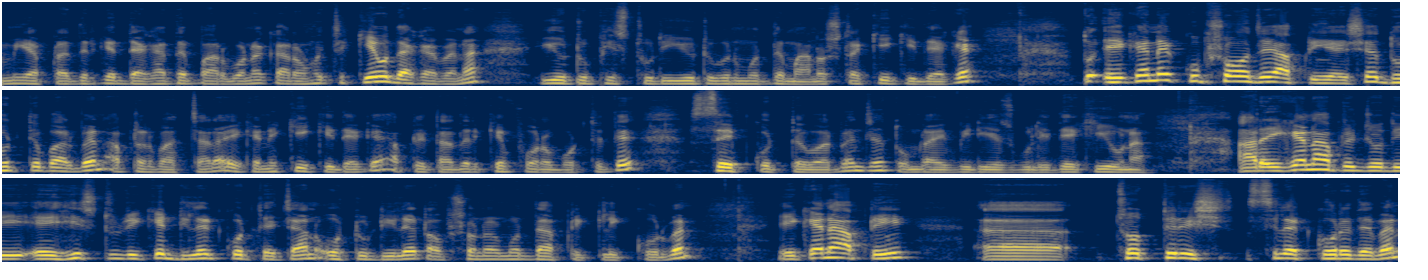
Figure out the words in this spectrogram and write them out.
আমি আপনাদেরকে দেখাতে পারব না, কারণ হচ্ছে কেউ দেখাবে না। ইউটিউব হিস্টোরি ইউটিউবের মধ্যে মানুষটা কী কী দেখে। তো এখানে খুব সহজে আপনি এসে ধরতে পারবেন, আপনার বাচ্চারা এখানে কী কী দেখে, আপনি তাদেরকে পরবর্তীতে সেভ করতে পারবেন যে তোমরা এই ভিডিওসগুলি দেখিও না। আর এখানে আপনি যদি এই হিস্টোরিকে ডিলিট করতে চান ও টু ডিলেট অপশনের মধ্যে আপনি ক্লিক করবেন। এখানে আপনি ছত্রিশ সিলেক্ট করে দেবেন।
